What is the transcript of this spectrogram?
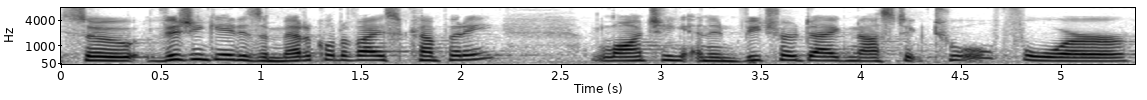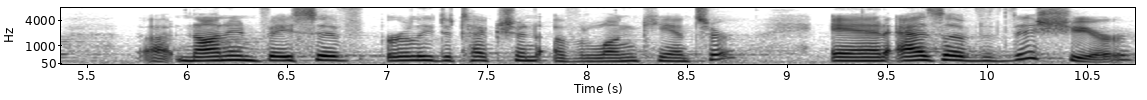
So VisionGate is a medical device company launching an in vitro diagnostic tool for uh, non-invasive early detection of lung cancer. And as of this year,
